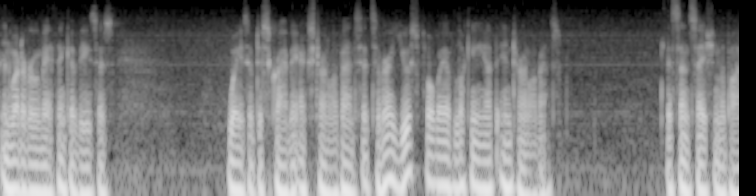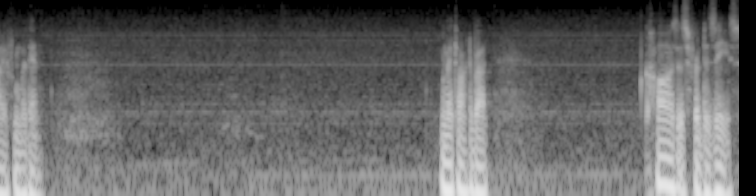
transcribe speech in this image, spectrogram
And whatever we may think of these as ways of describing external events. It's a very useful way of looking at the internal events, the sensation of the body from within. When they talked about causes for disease,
